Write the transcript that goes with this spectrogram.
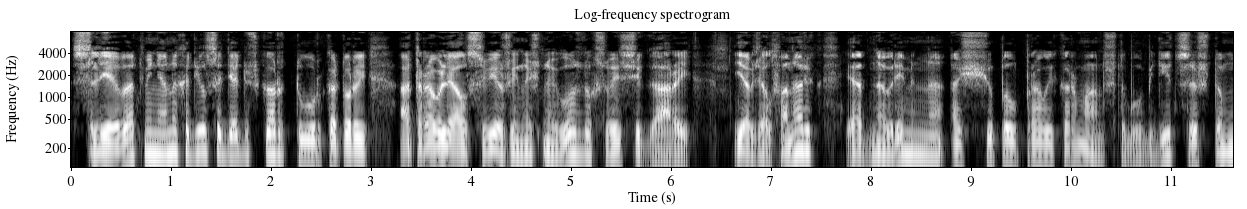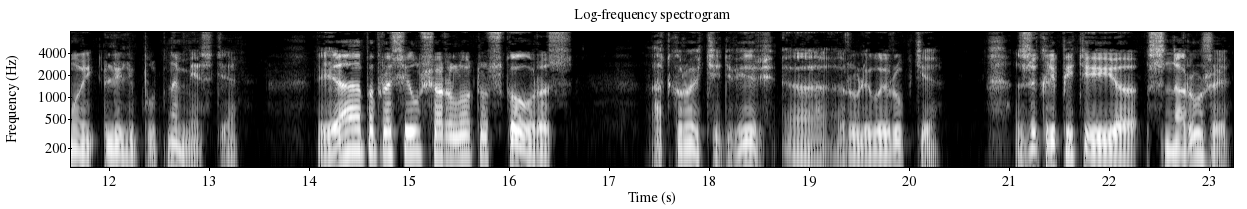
Слева от меня находился дядюшка Артур, который отравлял свежий ночной воздух своей сигарой. Я взял фонарик и одновременно ощупал правый карман, чтобы убедиться, что мой лилипут на месте. Я попросил Шарлотту Скоурос. «Откройте дверь э, рулевой рубки». Закрепите ее снаружи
